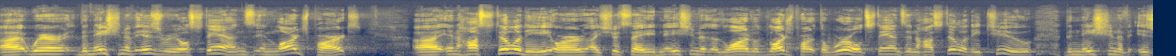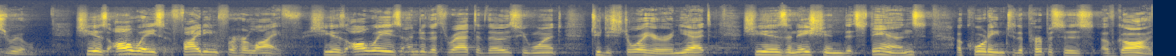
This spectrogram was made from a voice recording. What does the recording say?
uh, where the nation of Israel stands in large part uh, in hostility, or I should say, nation, a large, large part the world stands in hostility to the nation of Israel. She is always fighting for her life. She is always under the threat of those who want to destroy her, and yet she is a nation that stands according to the purposes of God.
